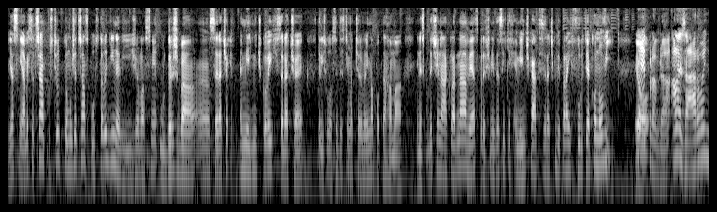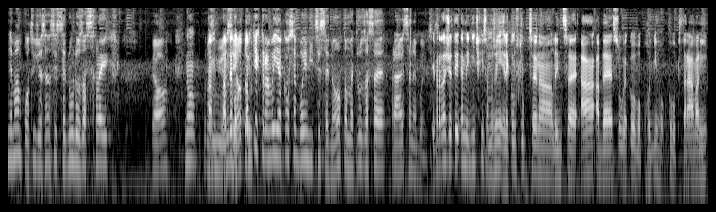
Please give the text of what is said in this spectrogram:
jasně, já bych se třeba pustil k tomu, že třeba spousta lidí neví, že vlastně údržba eh, sedaček M1 sedaček, které jsou vlastně ty s těma červenýma potahama, je neskutečně nákladná věc, protože všimněte si v těch M1 ty sedačky vypadají furt jako nový. Jo? To je pravda, ale zároveň nemám pocit, že jsem si sednul do zaschlých jo, No, tam, rozumíme tam, jde o, tam, těch tramvají jako se bojím víc si sednout, v tom metru zase právě se nebojím. Je pravda, že ty M1 samozřejmě i rekonstrukce na lince A a B jsou jako ob, hodně jako obstarávaný,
